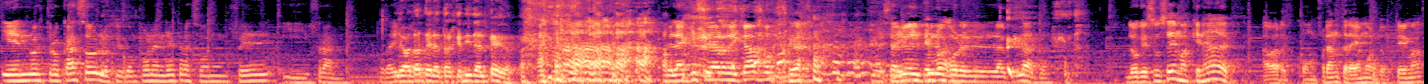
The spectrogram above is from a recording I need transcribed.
Y en nuestro caso, los que componen letras son Fede y Fran. Por ahí Levantate la tarjetita al pedo. me la quise dar de capo, me salió el tiro por el- la culata. Lo que sucede más que nada, a ver, con Fran traemos los temas.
